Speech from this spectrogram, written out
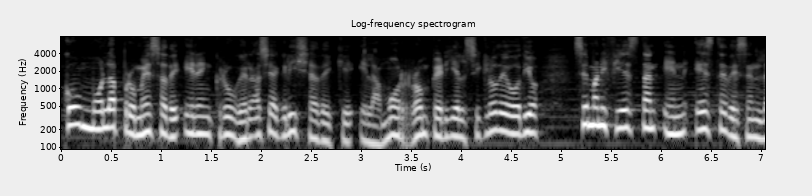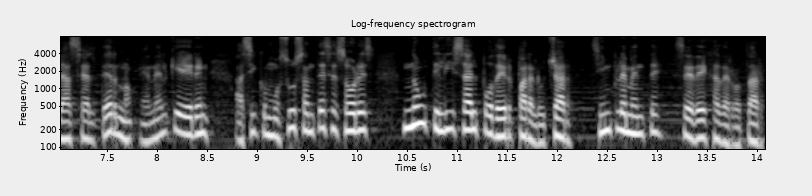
como la promesa de Eren Kruger hacia Grisha de que el amor rompería el ciclo de odio se manifiestan en este desenlace alterno en el que Eren, así como sus antecesores, no utiliza el poder para luchar, simplemente se deja derrotar,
